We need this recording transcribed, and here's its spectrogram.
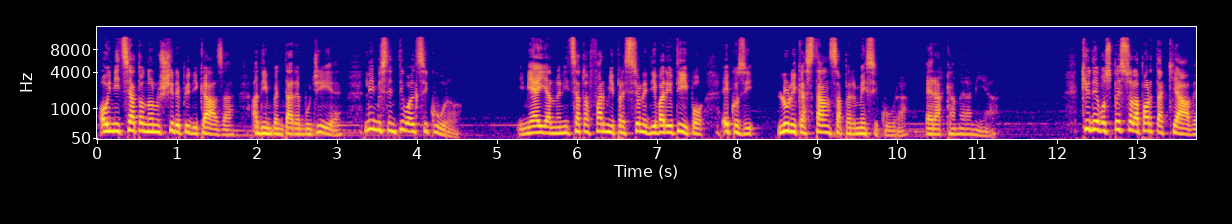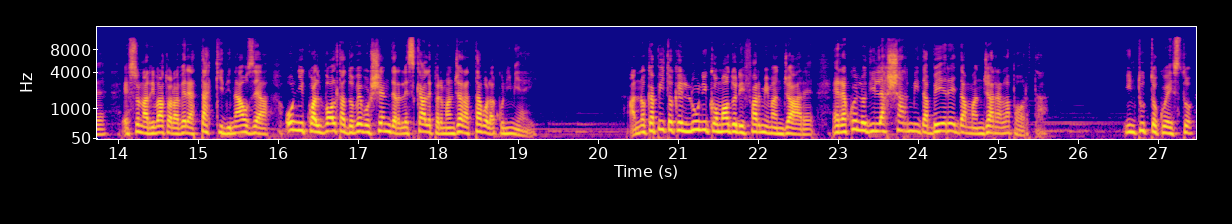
Ho iniziato a non uscire più di casa, ad inventare bugie, lì mi sentivo al sicuro. I miei hanno iniziato a farmi pressioni di vario tipo e così l'unica stanza per me sicura era a camera mia. Chiudevo spesso la porta a chiave e sono arrivato ad avere attacchi di nausea ogni qualvolta dovevo scendere le scale per mangiare a tavola con i miei. Hanno capito che l'unico modo di farmi mangiare era quello di lasciarmi da bere e da mangiare alla porta. In tutto questo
